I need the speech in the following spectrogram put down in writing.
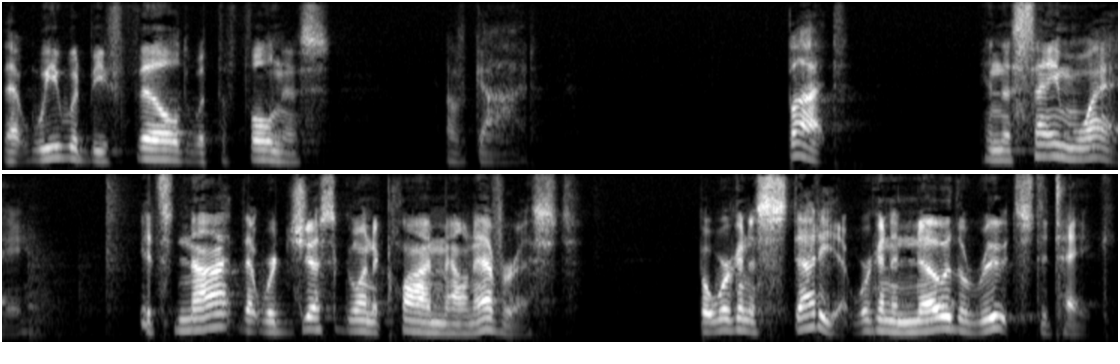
that we would be filled with the fullness of God. But in the same way, it's not that we're just going to climb Mount Everest but we're going to study it. We're going to know the routes to take.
